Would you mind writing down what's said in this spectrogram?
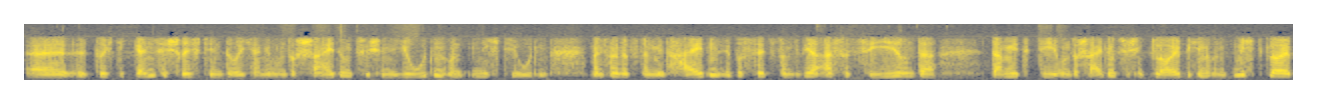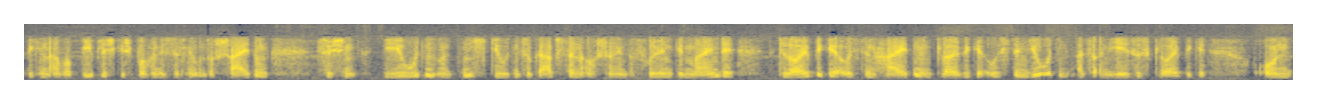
äh, durch die ganze Schrift hindurch eine Unterscheidung zwischen Juden und Nichtjuden. Manchmal wird es dann mit Heiden übersetzt und wir assoziieren da damit die Unterscheidung zwischen Gläubigen und Nichtgläubigen, aber biblisch gesprochen ist das eine Unterscheidung zwischen Juden und Nichtjuden. So gab es dann auch schon in der frühen Gemeinde Gläubige aus den Heiden und Gläubige aus den Juden, also an Jesus Gläubige. Und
